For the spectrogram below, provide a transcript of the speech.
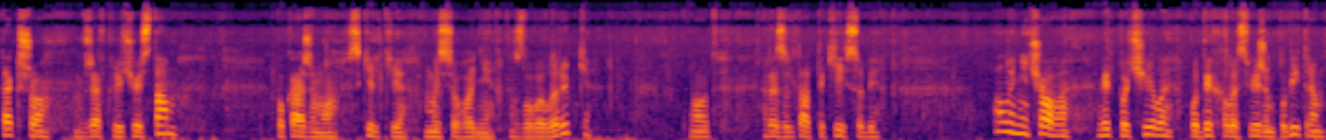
Так що вже включусь там. Покажемо, скільки ми сьогодні зловили рибки. От, результат такий собі. Але нічого, відпочили, подихали свіжим повітрям.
